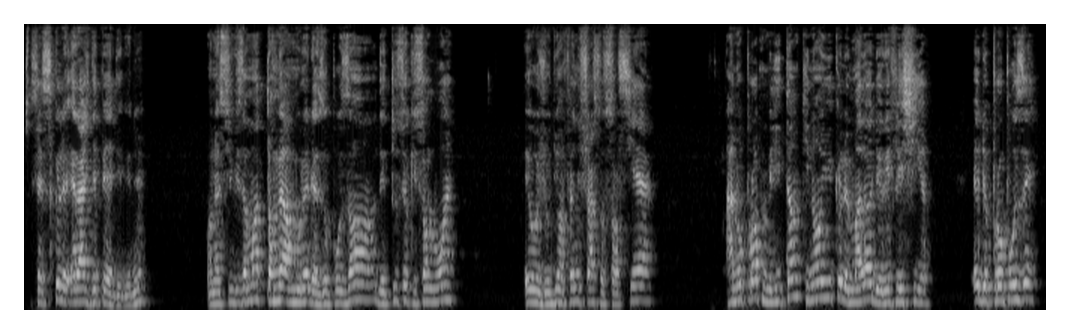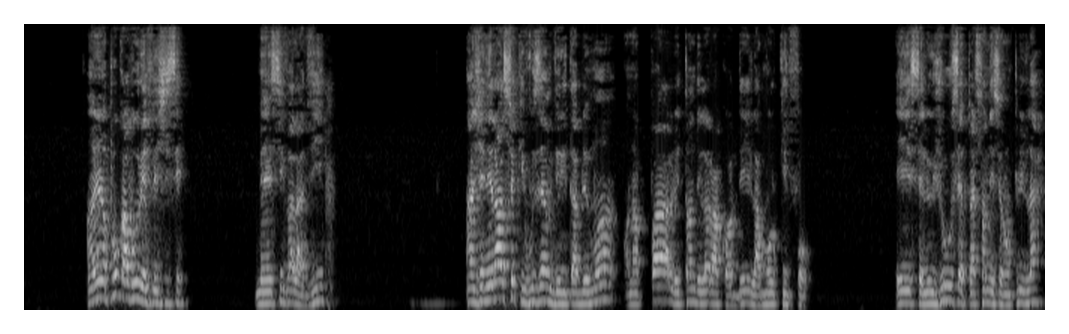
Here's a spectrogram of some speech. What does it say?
C'est ce que le RHDP est devenu. On a suffisamment tombé amoureux des opposants, de tous ceux qui sont loin. Et aujourd'hui, on fait une chasse aux sorcières à nos propres militants qui n'ont eu que le malheur de réfléchir et de proposer. On est pourquoi vous réfléchissez? Mais ainsi va la vie. En général, ceux qui vous aiment véritablement, on n'a pas le temps de leur accorder l'amour qu'il faut. Et c'est le jour où ces personnes ne seront plus là.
